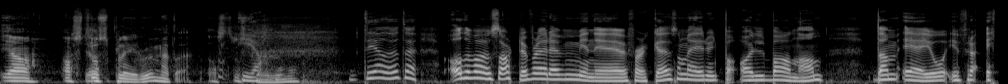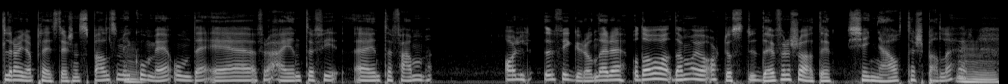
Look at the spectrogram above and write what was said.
Ja. Astros Playroom heter det. Astros Ja. Playroom, ja. Det er det, vet du. Og det var jo så artig, for det minifolket som er rundt på alle banene, de er jo fra et eller annet PlayStation-spill som har Mm. kommet, om det er fra 1 til, fi, 1 til 5. Alle de figurene der. Og da, var- de var jo artig å studere for å se at de kjenner jeg til spillet her. Mhm.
